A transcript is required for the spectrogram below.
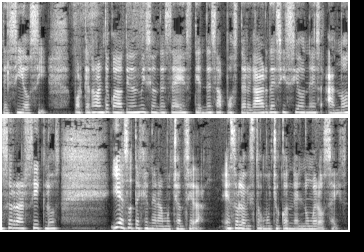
de sí o sí, porque normalmente cuando tienes misión de 6 tiendes a postergar decisiones, a no cerrar ciclos y eso te genera mucha ansiedad. Eso lo he visto mucho con el número 6.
